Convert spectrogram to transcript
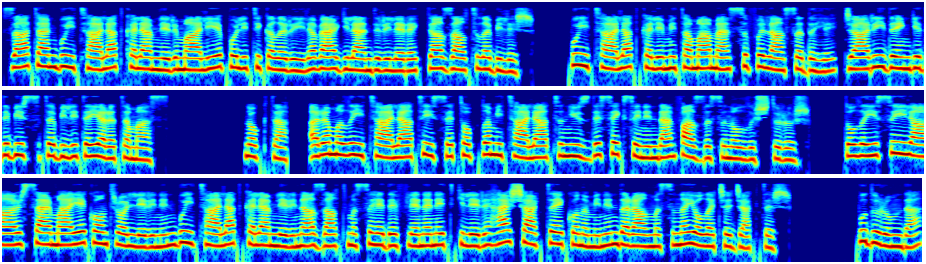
Zaten bu ithalat kalemleri maliye politikalarıyla vergilendirilerek de azaltılabilir. Bu ithalat kalemi tamamen sıfırlansa dahi, cari dengede bir stabilite yaratamaz. Nokta. Aramalı ithalatı ise toplam ithalatın %80'inden fazlasını oluşturur. Dolayısıyla ağır sermaye kontrollerinin bu ithalat kalemlerini azaltması hedeflenen etkileri her şartta ekonominin daralmasına yol açacaktır. Bu durumda,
